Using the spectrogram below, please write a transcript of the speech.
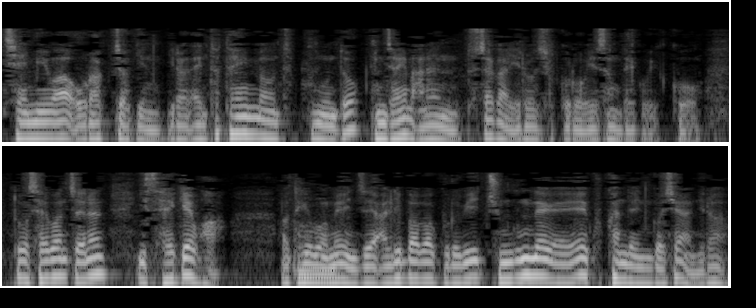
재미와 오락적인 이런 엔터테인먼트 부분도 굉장히 많은 투자가 이루어질 거로 예상되고 있고 또 세 번째는 이 세계화 어떻게 어. 보면 이제 알리바바 그룹이 중국 내에 국한된 것이 아니라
